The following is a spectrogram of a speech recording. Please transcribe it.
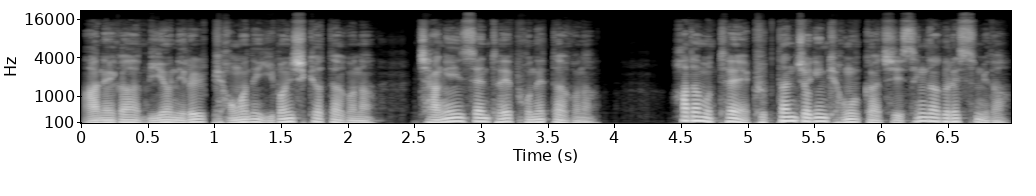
아내가 미연이를 병원에 입원시켰다거나 장애인 센터에 보냈다거나 하다못해 극단적인 경우까지 생각을 했습니다.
